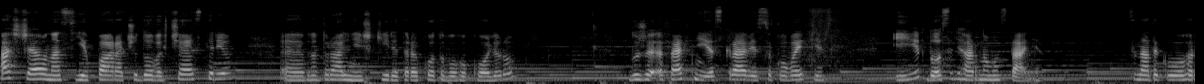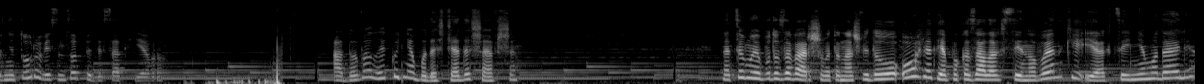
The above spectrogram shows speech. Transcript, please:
А ще у нас є пара чудових честерів е, в натуральній шкірі теракотового кольору. Дуже ефектні, яскраві, соковиті і в досить гарному стані. Ціна такого гарнітуру 850 євро. А до Великодня буде ще дешевше. На цьому я буду завершувати наш відеоогляд. Я показала всі новинки і акційні моделі.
